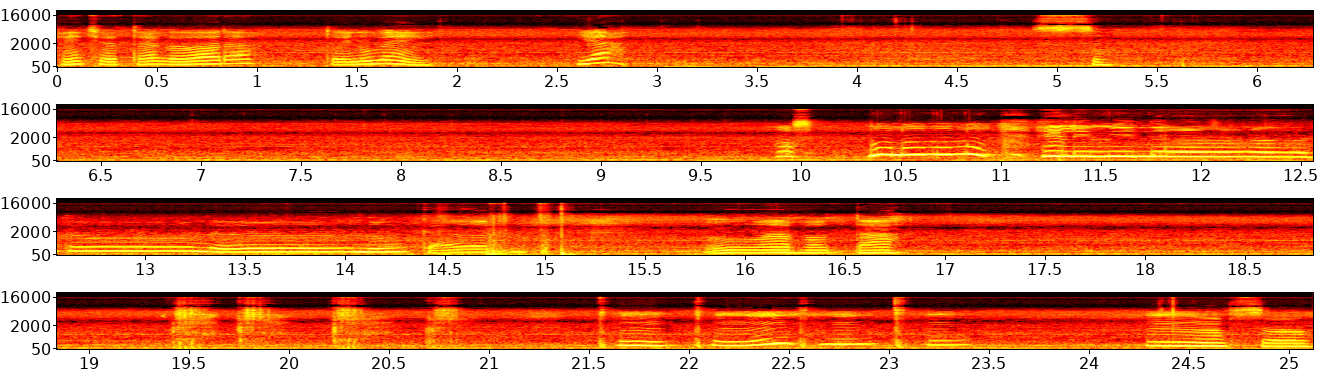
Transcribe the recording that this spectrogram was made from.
Gente, até agora tô indo bem. Yeah. Isso. Nossa. Não, não, não, não. Eliminado. Não, nunca vamos lá voltar. Hum, hum, hum, hum. Hum, só.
